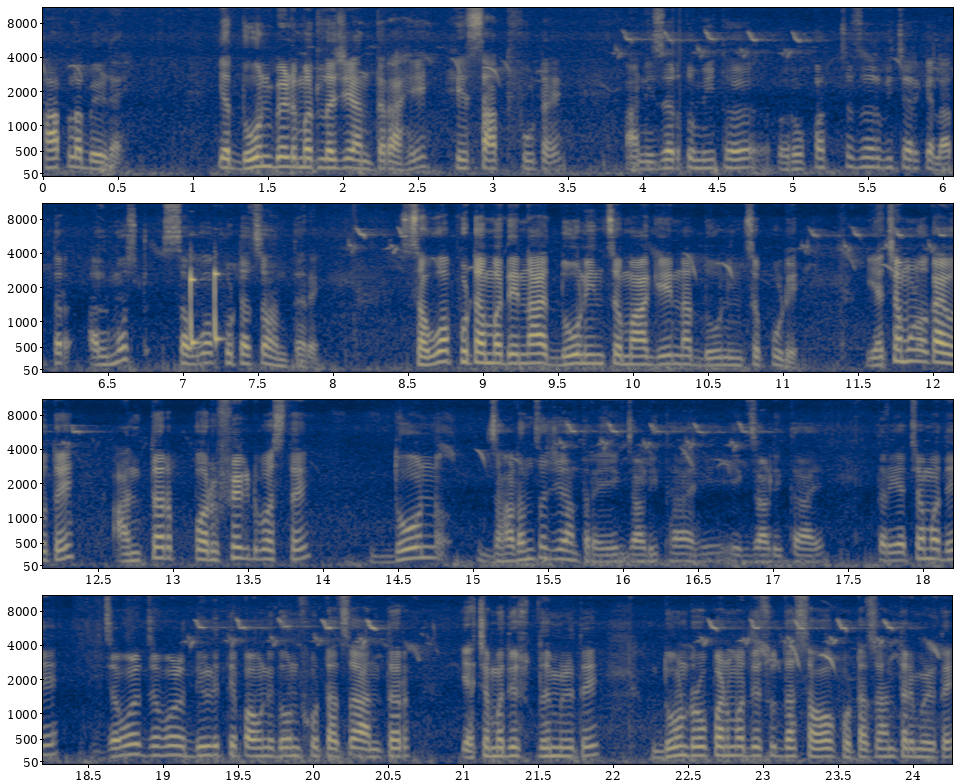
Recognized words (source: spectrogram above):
हा आपला बेड आहे. या दोन बेडमधलं जे अंतर आहे हे सात फूट आहे. आणि जर तुम्ही इथं रोपाचा जर विचार केला तर ऑलमोस्ट सव्वा फुटाचं अंतर आहे. सव्वा फुटामध्ये ना दोन इंच मागे ना दोन इंच पुढे. याच्यामुळं काय होतं आहे अंतर परफेक्ट बसतंय. दोन झाडांचं जे अंतर आहे एक झाड इथं आहे एक झाड इथं आहे तर याच्यामध्ये जवळजवळ दीड ते पावणे दोन फुटाचं अंतर याच्यामध्ये सुद्धा मिळते दोन रोपांमध्ये सुद्धा सव्वा फुटाचं अंतर मिळते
